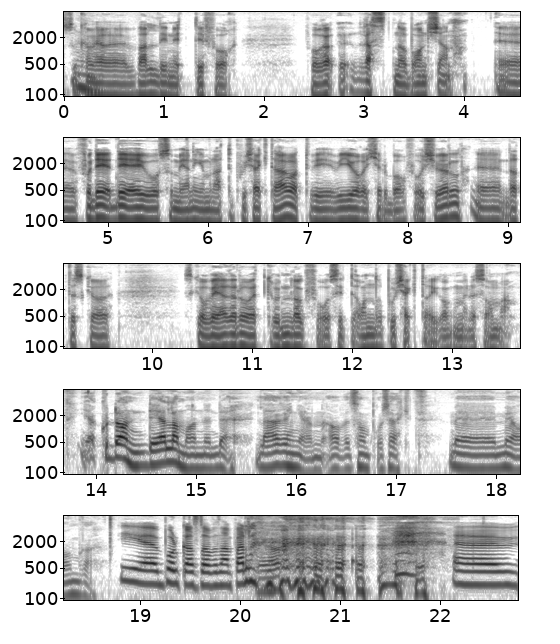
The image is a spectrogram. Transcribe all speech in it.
som kan Mm. være veldig nyttig for, for resten av bransjen. Eh, for det, det er jo også meningen med dette prosjektet her, at vi, vi gjør ikke det bare for oss sjøl. Eh, dette skal, skal være da et grunnlag for å sitte andre prosjekter i gang med det samme. Ja, hvordan deler man det, læringen av et sånt prosjekt, med, med andre? I uh, podkaster, eksempel. Ja. Eh,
